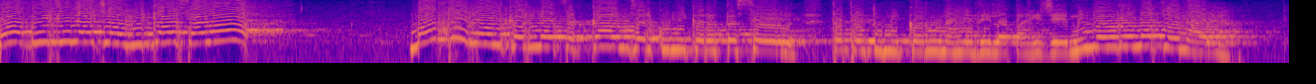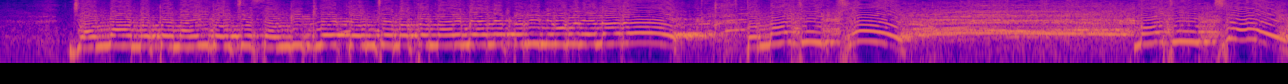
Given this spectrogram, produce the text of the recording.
या बीड जिल्ह्याच्या विकासाला मोठे करण्याचं काम जर कुणी करत असेल तर ते तुम्ही करू नाही दिलं पाहिजे. मी निवडूनच येणार आहे. ज्यांना मत नाही द्यायचे सांगितले त्यांचे मत नाही मिळाले तरी निवडून येणार आहे. पण माझी इच्छा आहे माझी इच्छा आहे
